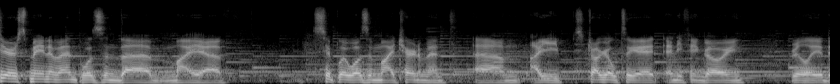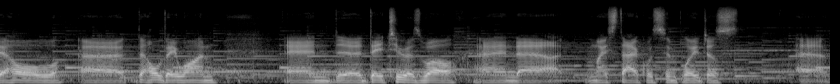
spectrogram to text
year's main event wasn't uh, my uh, simply wasn't my tournament. Um, I struggled to get anything going, really the whole uh, the whole day one and uh, day two as well. And uh, my stack was simply just uh,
